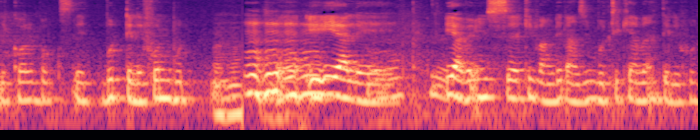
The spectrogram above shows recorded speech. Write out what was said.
les call box, les bouts téléphone bout. Mhm. Et il y, a les, il y avait une sœur qui vendait dans une boutique qui avait un téléphone.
